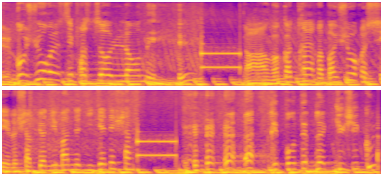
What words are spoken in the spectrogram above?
Euh, bonjour, c'est François Hollande. Ah, au contraire, bonjour, c'est le champion du monde Didier Deschamps. Répondez de l'actu, j'écoute.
